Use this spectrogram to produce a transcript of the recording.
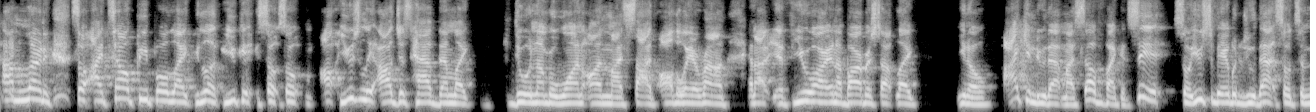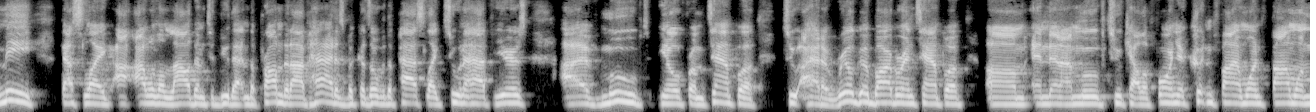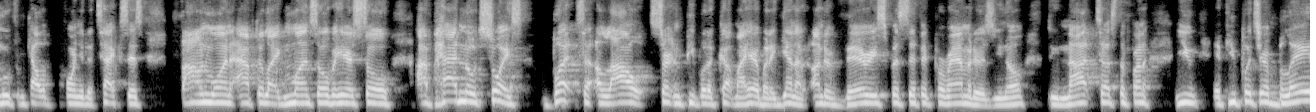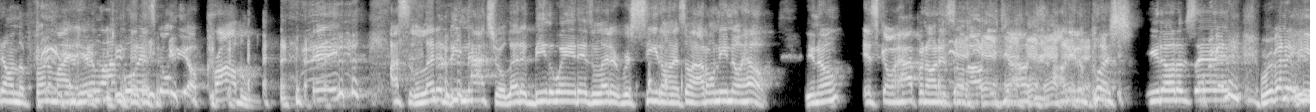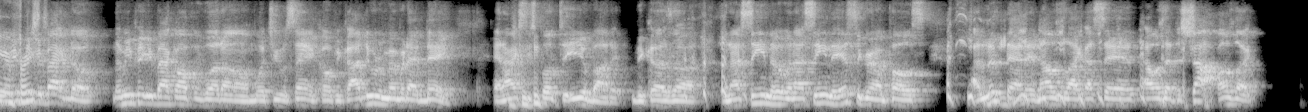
I'm learning. So I tell people like, look, you can. So so I'll, usually I'll just have them like do a number one on my side all the way around. And I, if you are in a barbershop, like you know, I can do that myself if I could see it. So you should be able to do that. So to me, that's like I, I will allow them to do that. And the problem that I've had is because over the past like two and a half years, I've moved, you know, from Tampa to I had a real good barber in Tampa. Um, and then I moved to California, couldn't find one, found one, moved from California to Texas, found one after like months over here. So I've had no choice but to allow certain people to cut my hair. But again, under very specific parameters, you know, do not touch the front. You, if you put your blade on the front of my hairline, boy, it's going to be a problem. Okay. I said, let it be natural. Let it be the way it is and let it recede on its own. I don't need no help. You know, it's going to happen on its own. I don't, need- I don't- I don't need a push. You know what I'm saying? We're gonna Let hear let me first. Piggyback though. Let me piggyback off of what um what you were saying, Kofi. 'cause I do remember that day, and I actually spoke to E about it because uh, when I seen the when I seen the Instagram post, I looked at it and I was like, I said, I was at the shop. I was like,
